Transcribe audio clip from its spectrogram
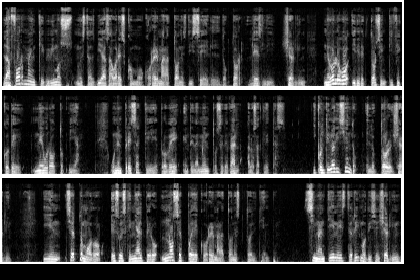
La forma en que vivimos nuestras vidas ahora es como correr maratones, dice el doctor Leslie Sherling, neurólogo y director científico de Neurotopía una empresa que provee entrenamiento cerebral a los atletas. Y continúa diciendo el doctor Sherlin, y en cierto modo eso es genial, pero no se puede correr maratones todo el tiempo. Si mantiene este ritmo, dice Sherlin,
